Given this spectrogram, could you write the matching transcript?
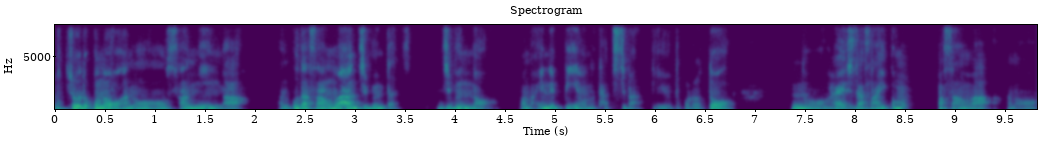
ちょうどこの、あの、3人が、小田さんは自分たち、自分のこの NPO の立場っていうところと、うんと林田さん、生駒さんは、あの、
